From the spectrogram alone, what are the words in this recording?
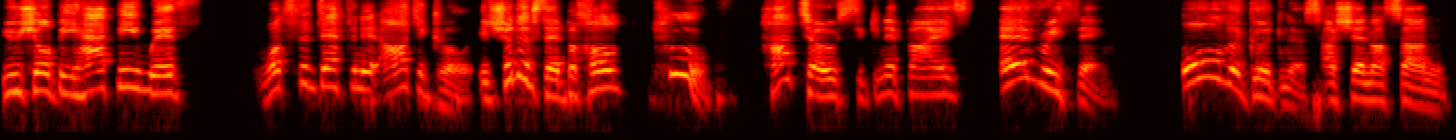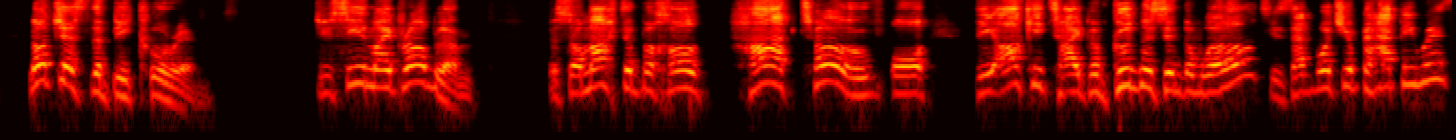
You shall be happy with what's the definite article? It should have said b'chol tu. Hatov signifies everything, all the goodness Hashem asan, not just the bikurim. Do you see my problem? The somachta b'chol hatov or the archetype of goodness in the world? Is that what you're happy with?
